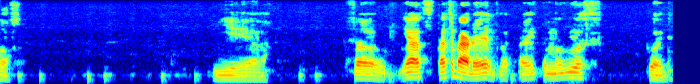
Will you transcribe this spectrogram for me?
Ugh. Yeah. So yeah, that's that's about it. Right? The movie was good.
